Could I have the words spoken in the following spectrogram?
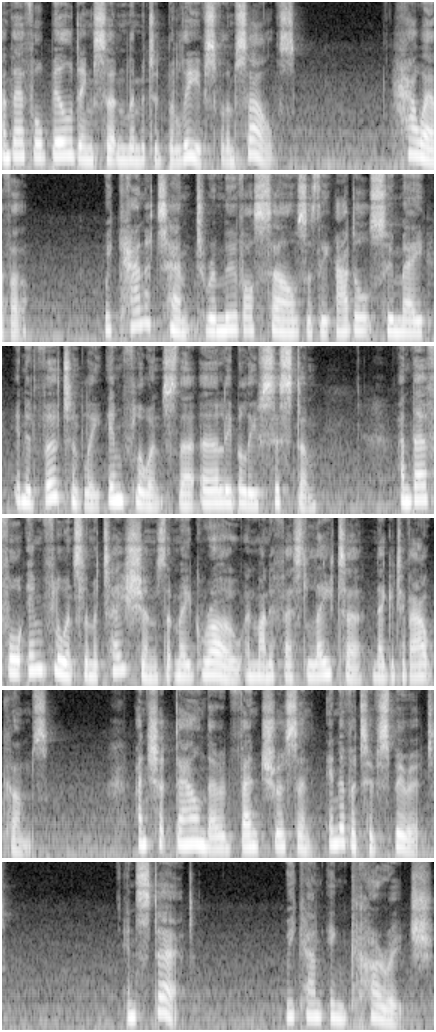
and therefore building certain limited beliefs for themselves. However, we can attempt to remove ourselves as the adults who may inadvertently influence their early belief system and therefore influence limitations that may grow and manifest later negative outcomes, and shut down their adventurous and innovative spirit. Instead, we can encourage,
